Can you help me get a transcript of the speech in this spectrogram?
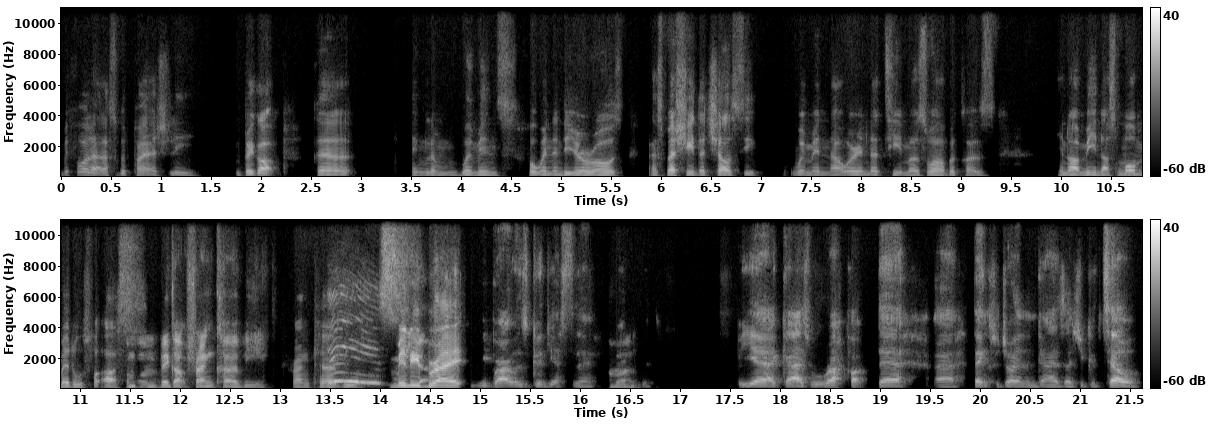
before that, that's a good point actually. Big up the England women's for winning the Euros, especially the Chelsea women that were in the team as well, because you know what I mean. That's more medals for us. Come on, big up Fran Kirby. Fran Kirby, Please. Millie Yeah. Bright. Lee Bright was good yesterday. Come on. But yeah, guys, we'll wrap up there. Uh, thanks for joining, guys. As you can tell,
